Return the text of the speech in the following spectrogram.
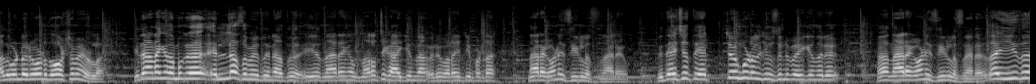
അതുകൊണ്ട് ഒരുപാട് ദോഷമേ ഉള്ളൂ. ഇതാണെങ്കിൽ നമുക്ക് എല്ലാ സമയത്തും ഇതിനകത്ത് ഈ നാരകം നിറച്ച് കായ്ക്കുന്ന ഒരു വെറൈറ്റിപ്പെട്ട നാരകമാണ് ഈ സീഡ്ലെസ് നാരകം വിദേശത്ത് ഏറ്റവും കൂടുതൽ ജ്യൂസിന് ഉപയോഗിക്കുന്ന ഒരു നാരകമാണ് ഈ സീഡ്ലെസ് നാരകം അതായത് ഇത്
